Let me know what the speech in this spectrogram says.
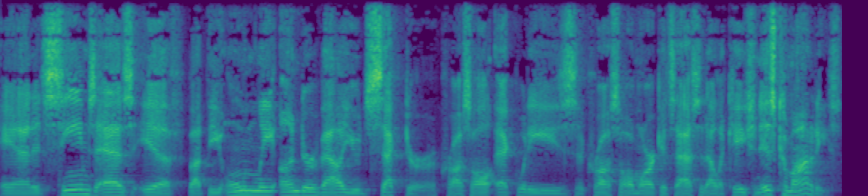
And it seems as if about the only undervalued sector across all equities, across all markets, asset allocation is commodities.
